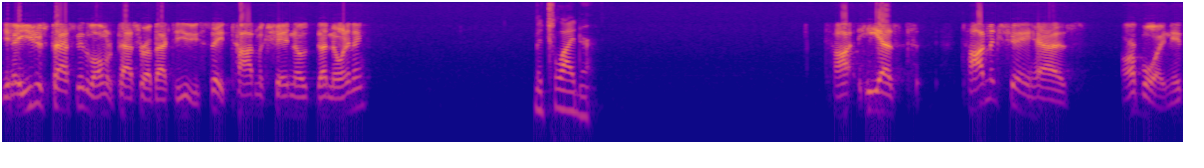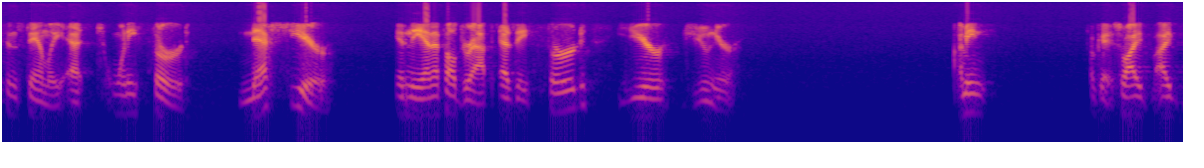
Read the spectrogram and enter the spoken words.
Yeah, you just passed me the ball. I'm going to pass it right back to you. You say Todd McShay knows, doesn't know anything? Mitch Leidner. Todd, he has Todd McShay has our boy Nathan Stanley at 23rd next year in the NFL draft as a third year junior. I mean, okay, so I I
